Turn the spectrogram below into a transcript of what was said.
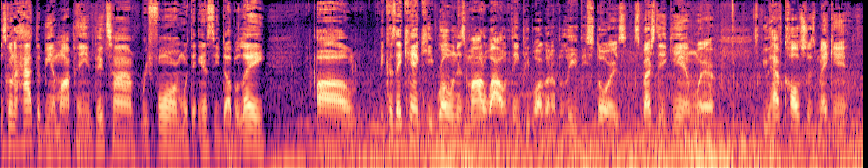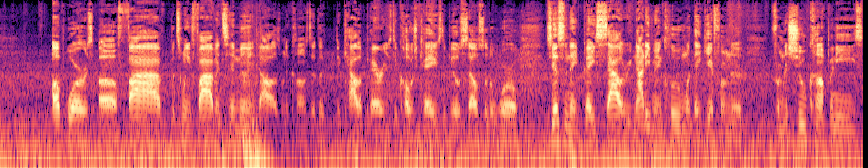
it's going to have to be in my opinion big time reform with the NCAA. Um, because they can't keep rolling this model out and think people are going to believe these stories, especially again where you have cultures making upwards of five between five and ten million dollars when it comes to the, the Calipari's, the Coach K's, the Bill Selfs of the world, just in a base salary, not even including what they get from the from the shoe companies,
